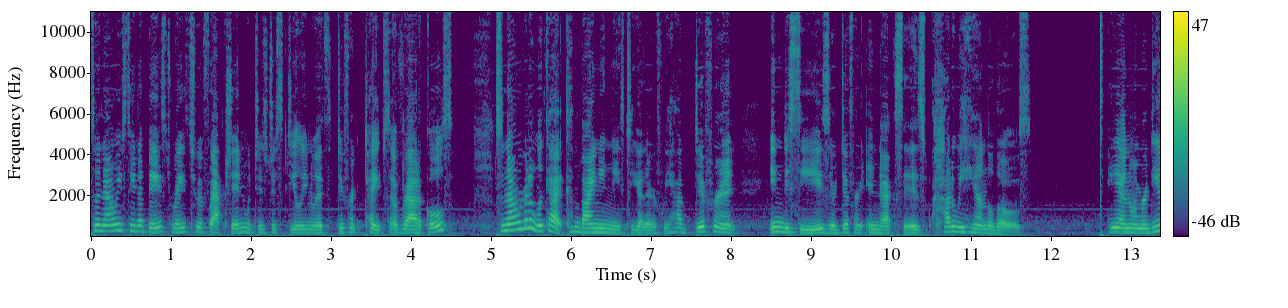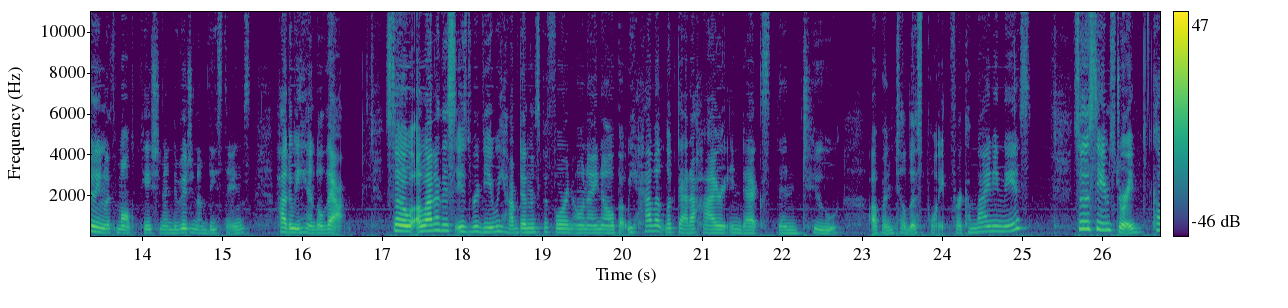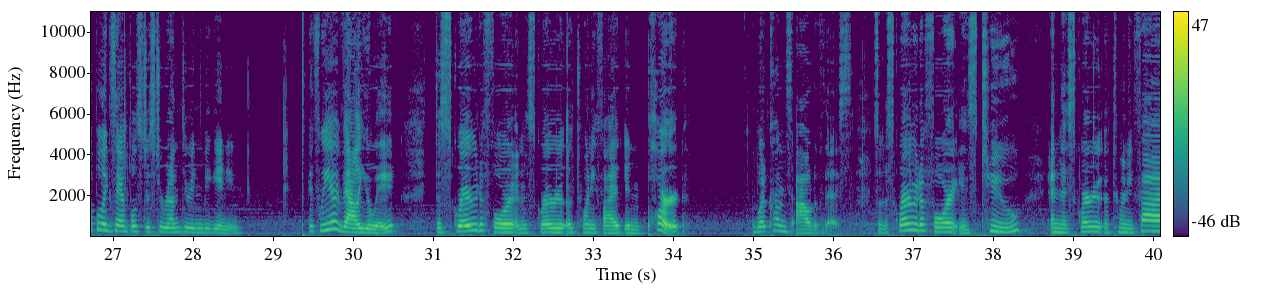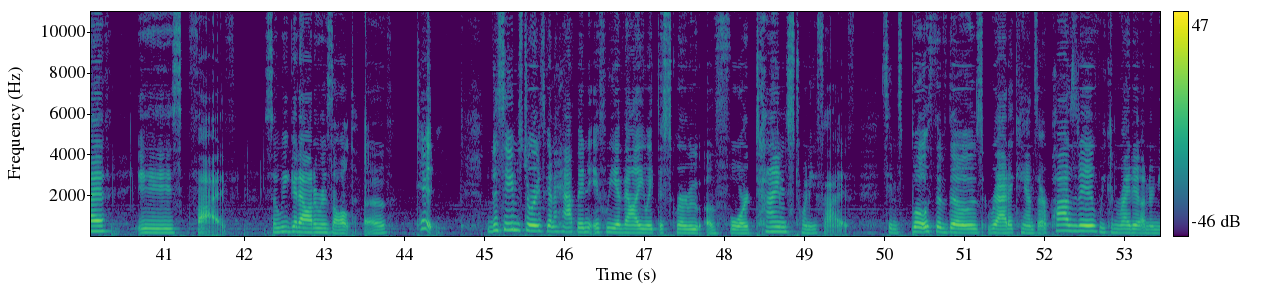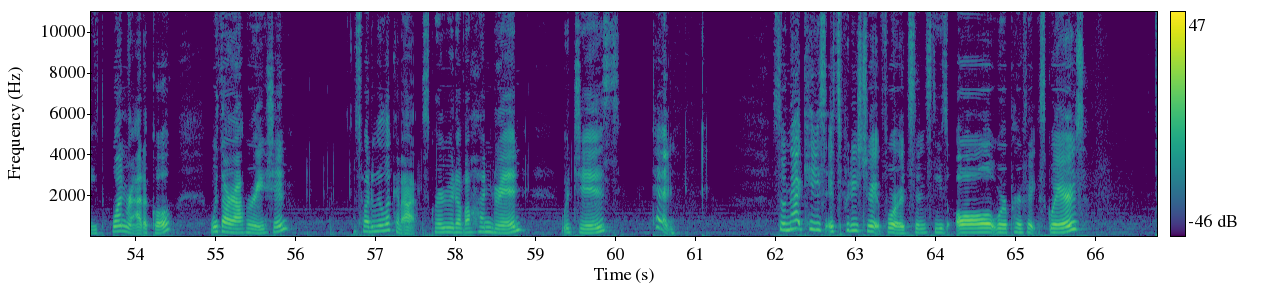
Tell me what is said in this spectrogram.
So now we've seen a base raised to a fraction, which is just dealing with different types of radicals. So now we're going to look at combining these together. If we have different indices or different indexes, how do we handle those? And when we're dealing with multiplication and division of these things, how do we handle that? So a lot of this is review. We have done this before in O9O, but we haven't looked at a higher index than 2 up until this point for combining these. So the same story. A couple examples just to run through in the beginning. If we evaluate the square root of 4 and the square root of 25 in part, what comes out of this? So the square root of 4 is 2, and the square root of 25 is 5. So we get out a result of 10. But the same story is going to happen if we evaluate the square root of 4 times 25. Since both of those radicands are positive, we can write it underneath one radical with our operation. So what are we looking at? Square root of 100, which is 10. So in that case, it's pretty straightforward. Since these all were perfect squares,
